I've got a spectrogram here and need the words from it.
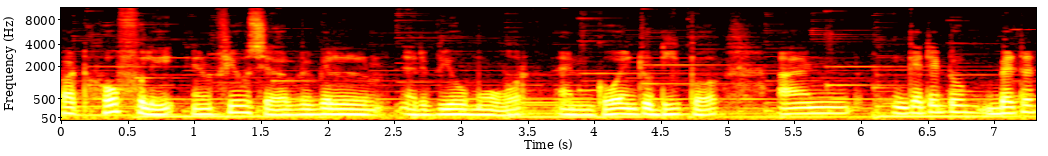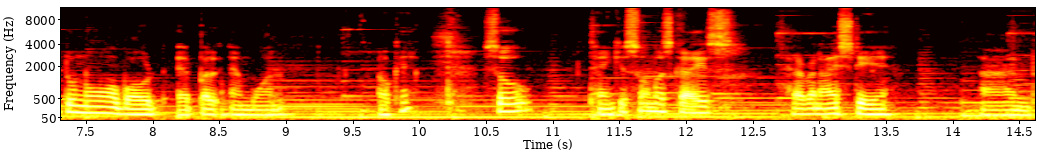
But hopefully in future we will review more and go into deeper and get it to better to know about apple m1 okay? So thank you so much guys. Have a nice day and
